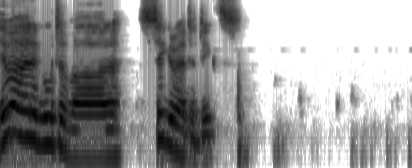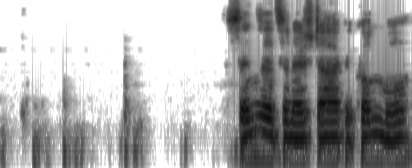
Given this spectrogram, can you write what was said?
Immer eine gute Wahl. Cigarette Addicts. Sensationell starke Combo.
